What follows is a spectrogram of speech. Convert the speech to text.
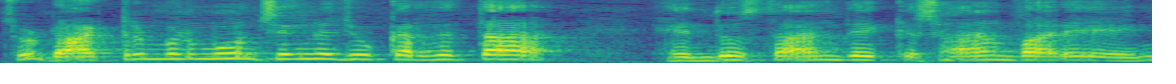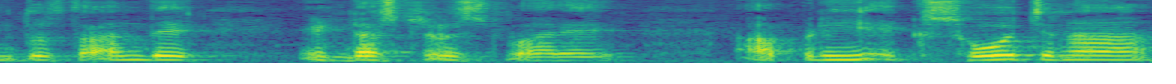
ਸੋ ਡਾਕਟਰ ਮਨਮੋਹਨ ਸਿੰਘ ਨੇ ਜੋ ਕਰ ਦਿੱਤਾ, ਹਿੰਦੁਸਤਾਨ ਦੇ ਕਿਸਾਨ ਬਾਰੇ, ਹਿੰਦੁਸਤਾਨ ਦੇ ਇੰਡਸਟਰੀਅਲਿਸਟ ਬਾਰੇ, ਆਪਣੀ ਇੱਕ ਸੋਚ ਨਾਲ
